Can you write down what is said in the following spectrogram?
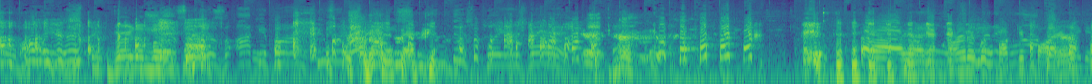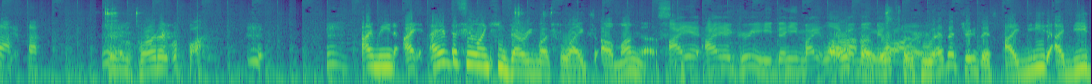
Burn them both. of occupying too much space in this player's head. Yeah, burn it with fucking fire. Burn it with fire. I mean, I, I have the feeling he very much likes Among Us. I I agree. He, he might like Also, Among Us also, more. whoever drew this, I need, I need,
